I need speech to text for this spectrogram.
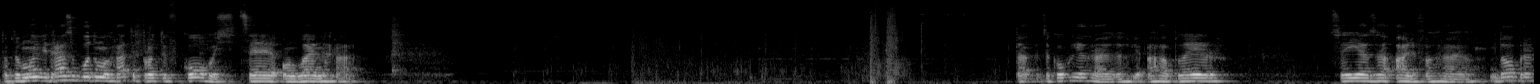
Тобто ми відразу будемо грати проти когось. Це онлайн-гра. Так, за кого я граю взагалі? Ага, плеєр. Це я за Альфа граю. Добре.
